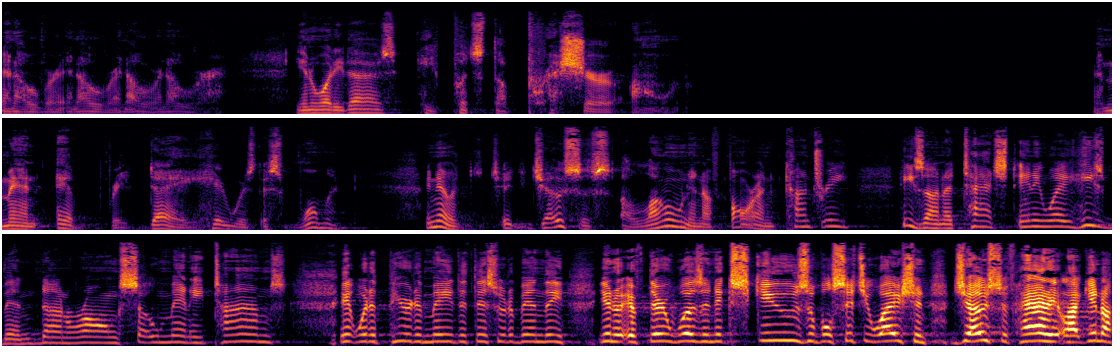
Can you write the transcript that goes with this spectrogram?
and over and over and over and over. You know what he does? He puts the pressure on. And man, every day here was this woman. You know, J- Joseph's alone in a foreign country. He's unattached anyway. He's been done wrong so many times. It would appear to me that this would have been the, you know, if there was an excusable situation, Joseph had it like, you know,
